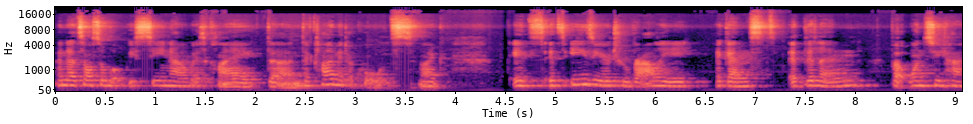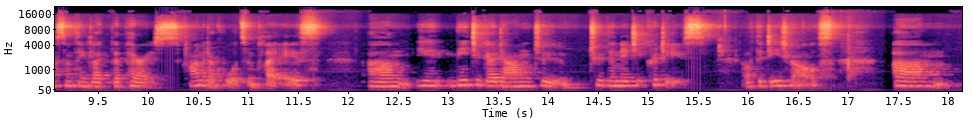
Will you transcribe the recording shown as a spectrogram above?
And that's also what we see now with like the, the climate accords. Like it's it's easier to rally against a villain, but once you have something like the Paris Climate Accords in place, um, you need to go down to to the nitty gritties of the details. Um,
